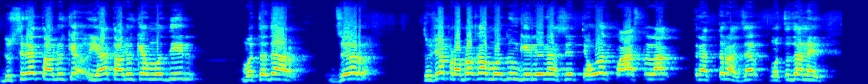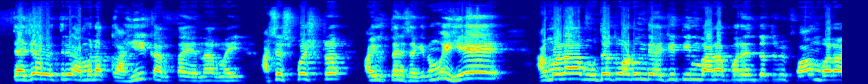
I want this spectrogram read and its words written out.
दुसऱ्या तालुक्या या तालुक्यामधील मतदार जर तुझ्या प्रभागामधून गेलेला असेल तेवढंच पाच लाख त्र्याहत्तर हजार मतदान आहेत. त्याच्या व्यतिरिक्त आम्हाला काही करता येणार नाही असे स्पष्ट आयुक्तांनी सांगितलं. मग हे आम्हाला मुदत वाढवून द्यायची तीन बारा पर्यंत तुम्ही फॉर्म भरा.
